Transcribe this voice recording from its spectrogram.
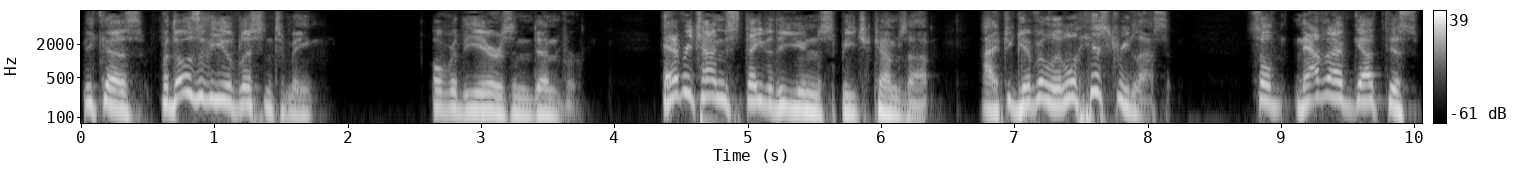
Because for those of you who've listened to me over the years in Denver, every time the State of the Union speech comes up, I have to give a little history lesson. So now that I've got this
